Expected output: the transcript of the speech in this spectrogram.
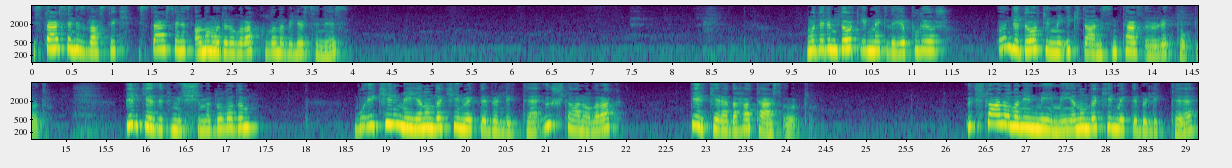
İsterseniz lastik, isterseniz ana model olarak kullanabilirsiniz. Modelim 4 ilmekle yapılıyor. Önce 4 ilmeğin 2 tanesini ters örerek topladım. Bir kez ipimi şişime doladım. Bu iki ilmeği yanındaki ilmekle birlikte 3 tane olarak bir kere daha ters ördüm. 3 tane olan ilmeğimi yanındaki ilmekle birlikte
